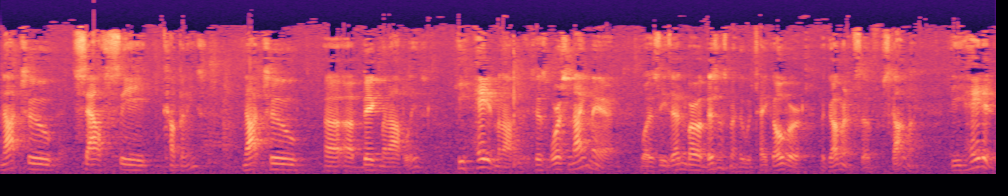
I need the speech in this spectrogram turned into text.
not to South Sea companies, not to uh, uh, big monopolies. He hated monopolies. His worst nightmare was these Edinburgh businessmen who would take over the governance of Scotland. He hated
